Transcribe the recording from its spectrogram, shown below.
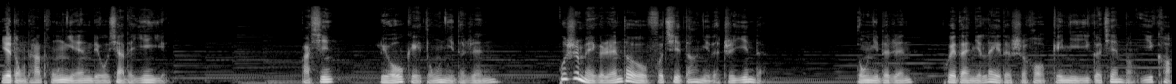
也懂她童年留下的阴影。把心留给懂你的人，不是每个人都有福气当你的知音的。懂你的人会在你累的时候给你一个肩膀依靠，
